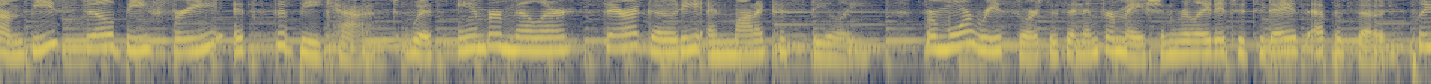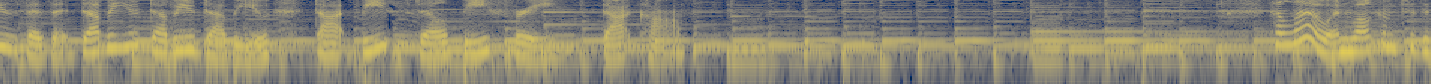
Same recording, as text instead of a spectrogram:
From Be Still, Be Free, it's the Cast with Amber Miller, Sarah Godey, and Monica Steely. For more resources and information related to today's episode, please visit www.bestillbefree.com. Hello, and welcome to the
